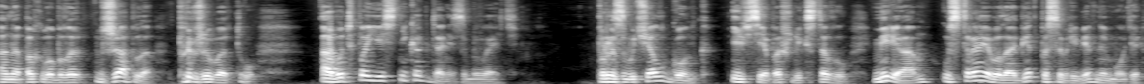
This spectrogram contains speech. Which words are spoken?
Она похлопала Джабла по животу. «А вот поесть никогда не забывайте». Прозвучал гонг, и все пошли к столу. Мириам устраивала обед по современной моде.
